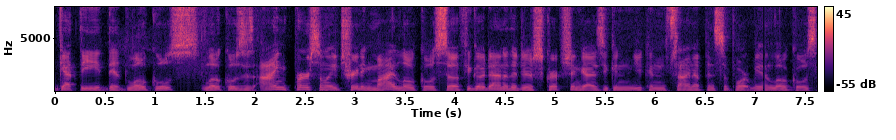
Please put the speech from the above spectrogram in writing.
got the the locals locals is i'm personally treating my locals so if you go down to the description guys you can you can sign up and support me in locals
